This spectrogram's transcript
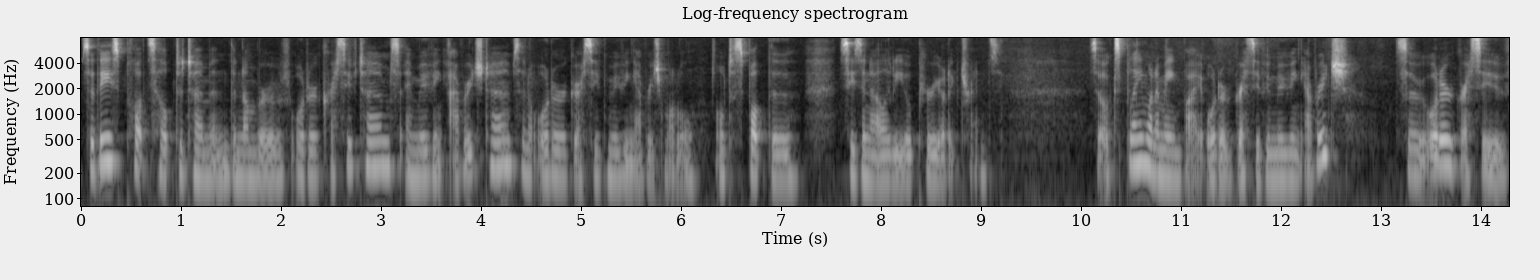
So these plots help determine the number of autoregressive terms and moving average terms in an autoregressive moving average model, or to spot the seasonality or periodic trends. So I'll explain what I mean by autoregressive and moving average. So autoregressive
